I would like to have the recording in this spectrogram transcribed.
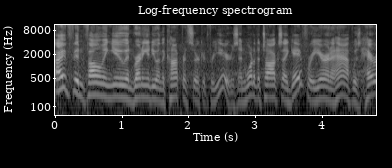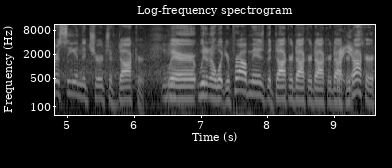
I've been following you and running into you on the conference circuit for years, and one of the talks I gave for a year and a half was Heresy in the Church of Docker, mm-hmm. where we don't know what your problem is, but Docker, Docker, Docker, Docker, right, yes. Docker.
